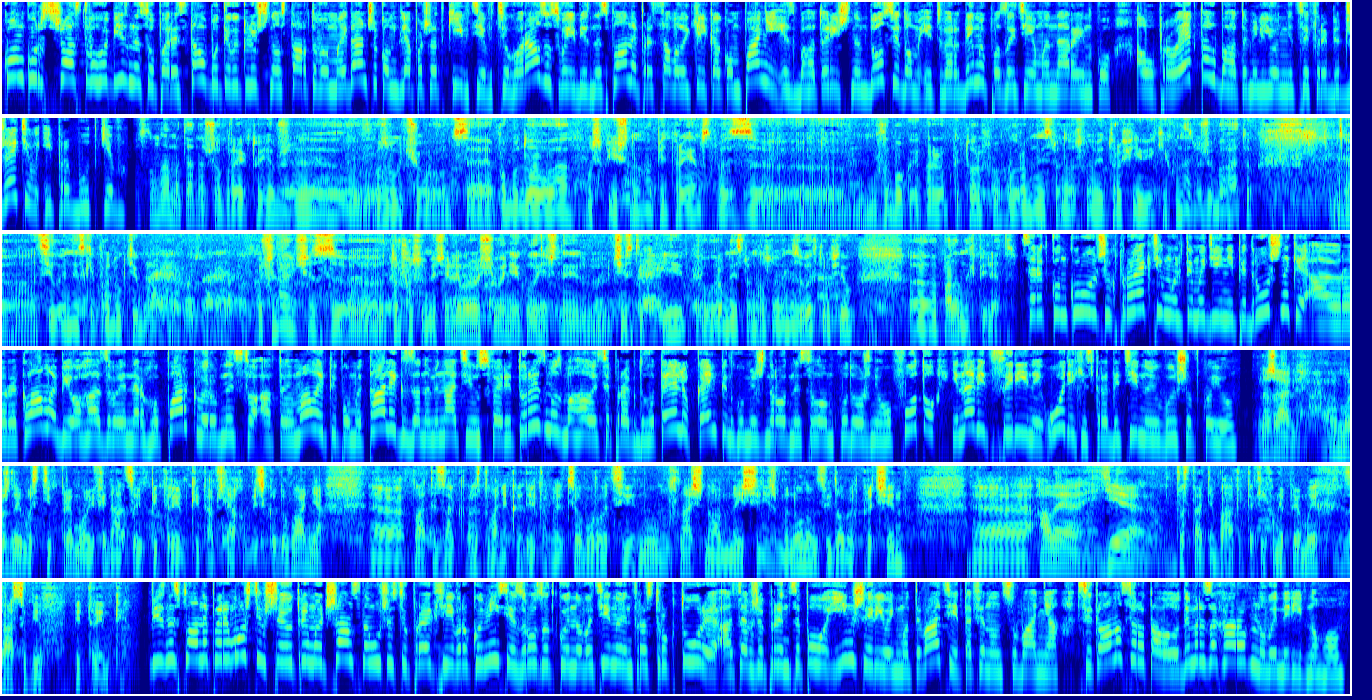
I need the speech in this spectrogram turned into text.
Конкурс шастового бізнесу перестав бути виключно стартовим майданчиком для початківців. Цього разу свої бізнес-плани представили кілька компаній із багаторічним досвідом і твердими позиціями на ринку. А у проектах багатомільйонні цифри бюджетів і прибутків. Основна мета нашого проєкту я вже озвучу. Це побудова успішного підприємства з е, глибокої переробки торфу, виробництва на основі торфів, яких у нас дуже багато е, цілої низки продуктів, починаючи з е, торфосуміші для вирощування екологічно чистих і виробництва на основі низових торфів, е, паливних пілет. Серед конкуруючих проєктів мультимедійні підручники, аерореклама, біогазовий енергопарк, виробництво автоемалей типу Металік. За номінації у сфері туризму змагалися проект готелю, кемпінгу, міжнародний салон художнього фото і навіть серійний одяг із традиційною вишивкою. На жаль, можливості прямої фінансової підтримки там шляхом відшкодування е, плати за користування кредитами цьому році ну значно нижче ніж в минулому з відомих причин. Е, Але є достатньо багато таких непрямих засобів підтримки. Бізнес-плани переможців ще й отримують шанс на участь у проєкті Єврокомісії з розвитку інноваційної інфраструктури. А це вже принципово інший рівень мотивації та фінансування. Світлана Сирота, Володимир Захаров. Новини Рівного.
